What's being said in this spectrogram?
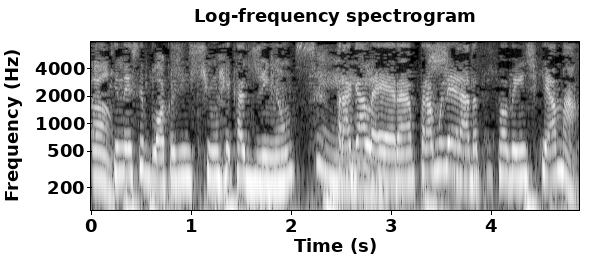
Ah. que nesse bloco a gente tinha um recadinho Sim. pra galera, pra mulherada principalmente, que é amar.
